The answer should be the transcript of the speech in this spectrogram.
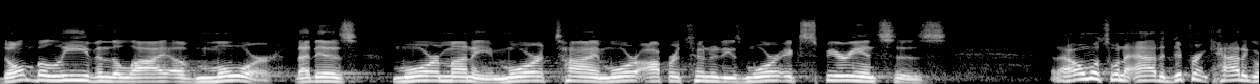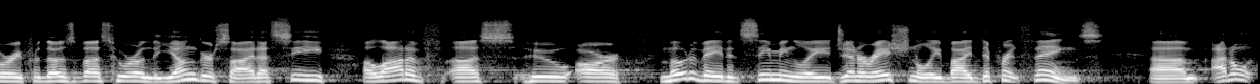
don't believe in the lie of more. That is, more money, more time, more opportunities, more experiences. And I almost want to add a different category for those of us who are on the younger side. I see a lot of us who are motivated seemingly generationally by different things. Um, I don't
